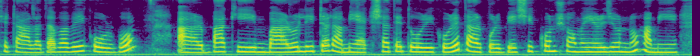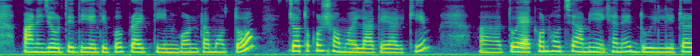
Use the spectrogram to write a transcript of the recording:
সেটা আলাদাভাবেই করব। আর বাকি বারো লিটার আমি একসাথে তৈরি করে তারপরে বেশিক্ষণ সময়ের জন্য আমি পানি জড়তে দিয়ে দিব প্রায় তিন ঘণ্টা মতো, যতক্ষণ সময় লাগে আর কি। তো এখন হচ্ছে আমি এখানে দুই লিটার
